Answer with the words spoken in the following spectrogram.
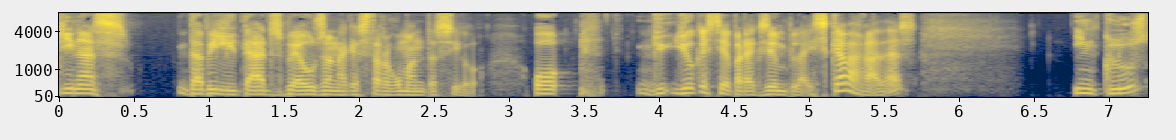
quines debilitats veus en aquesta argumentació? O, jo, jo què sé, per exemple, és que a vegades, inclús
